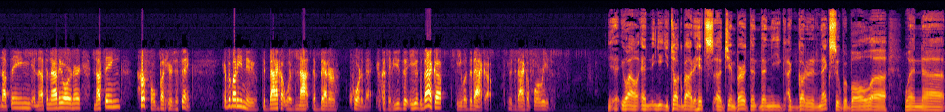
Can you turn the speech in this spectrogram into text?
nothing, nothing out of the ordinary, nothing hurtful. But here's the thing: everybody knew the backup was not the better quarterback because if he was the, he was the backup, he was the backup. He was the backup for a reason. Yeah, well, and you, you talk about it hits uh, Jim Burt, then, then you I go to the next Super Bowl uh, when. Uh,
